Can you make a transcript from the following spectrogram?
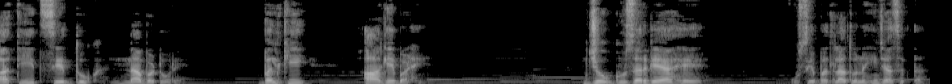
अतीत से दुख न बटोरें, बल्कि आगे बढ़ें। जो गुजर गया है, उसे बदला तो नहीं जा सकता।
